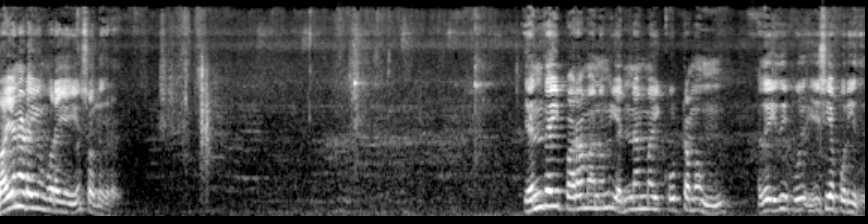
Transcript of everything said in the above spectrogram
பயனடையும் முறையையும் சொல்லுகிறது. எந்தை பரமனும் என்னம்மை கூட்டமும் அது இது ஈஸியாக புரியுது.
